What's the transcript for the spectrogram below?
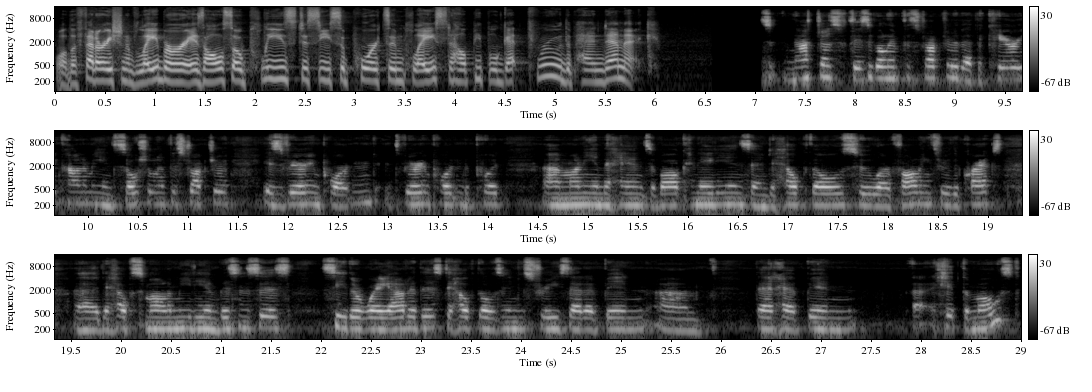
Well, the Federation of Labor is also pleased to see supports in place to help people get through the pandemic. It's not just physical infrastructure, that the care economy and social infrastructure is very important. It's very important to put uh, money in the hands of all Canadians and to help those who are falling through the cracks, uh, to help small and medium businesses see their way out of this, to help those industries that have been um, that have been uh, hit the most,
